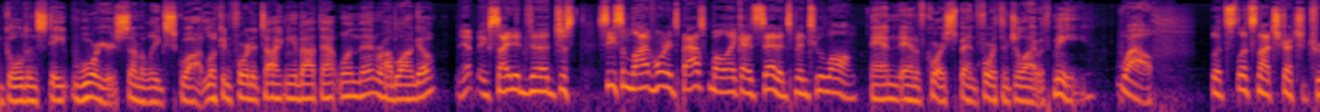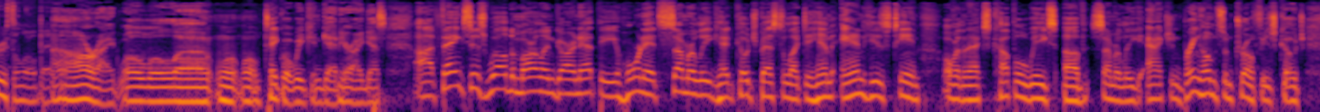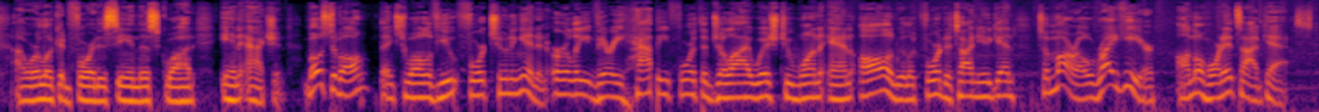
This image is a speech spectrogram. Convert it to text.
Golden State Warriors Summer League squad. Looking forward to talking about that one then, Rob Longo. Yep, excited to just see some live Hornets basketball. Like I said, it's been too long. And and of course, spend 4th of July with me. Wow let's let's not stretch the truth a little bit. All right. Well, we'll uh, we'll, we'll take what we can get here, I guess. Uh, thanks as well to Marlon Garnett, the Hornets Summer League head coach. Best of luck to him and his team over the next couple weeks of Summer League action. Bring home some trophies, coach. Uh, we're looking forward to seeing this squad in action. Most of all, thanks to all of you for tuning in. An early, very happy Fourth of July wish to one and all, and we look forward to talking to you again tomorrow, right here on the Hornets Hivecast.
